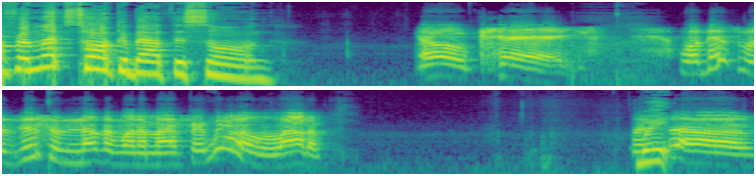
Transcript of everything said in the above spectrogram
Girlfriend, let's talk about this song. Okay. Well, this was this is another one of my favorite. We had a lot of. Was, Wait. Uh,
